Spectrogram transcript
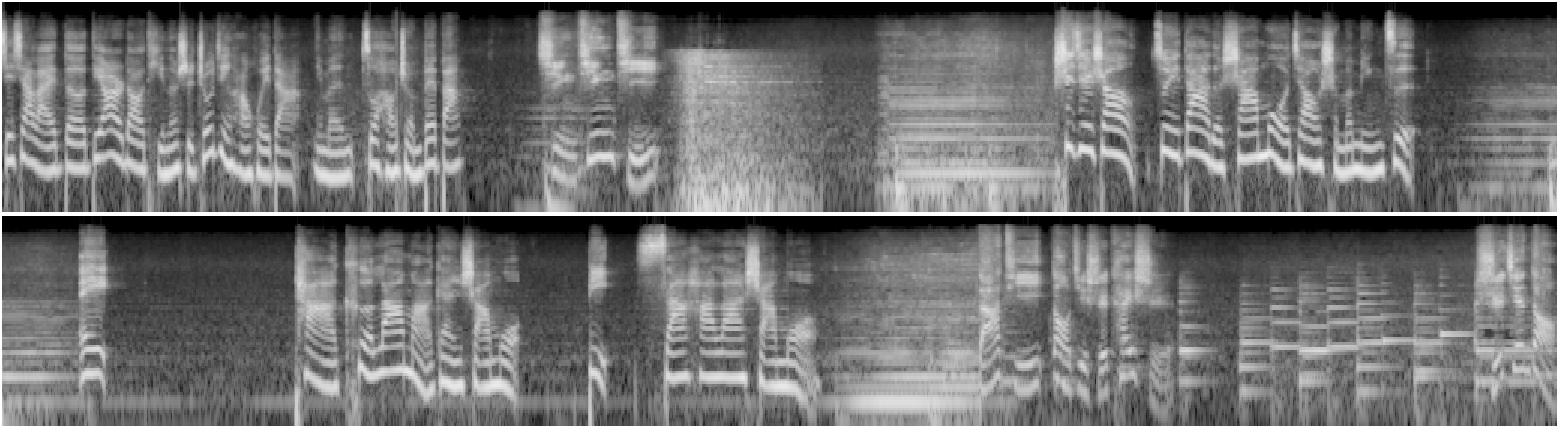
接下来的第二道题呢是周景航回答，你们做好准备吧。请听题：世界上最大的沙漠叫什么名字？A. 塔克拉玛干沙漠，B. 撒哈拉沙漠。答题倒计时开始，时间到，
